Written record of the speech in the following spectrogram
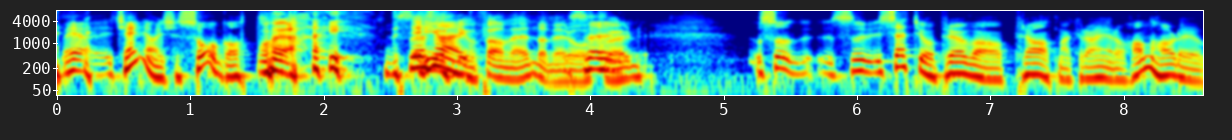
Og jeg kjenner han ikke så godt. Oh, ja. Det Så sånn gjør det jo faen meg enda mer awkward. Så, så vi sitter jo og prøver å prate med hverandre, og han har det jo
